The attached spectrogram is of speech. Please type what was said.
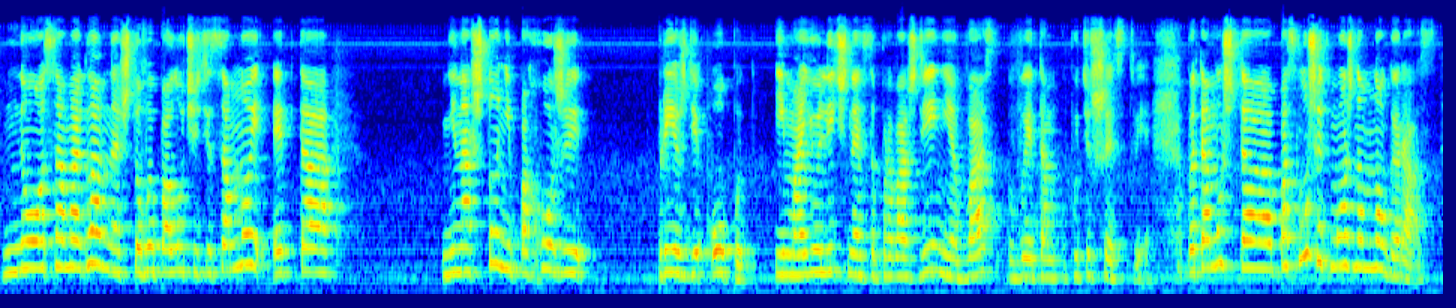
но самое главное, что вы получите со мной, это ни на что не похожий прежде опыт и мое личное сопровождение вас в этом путешествии. Потому что послушать можно много раз –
